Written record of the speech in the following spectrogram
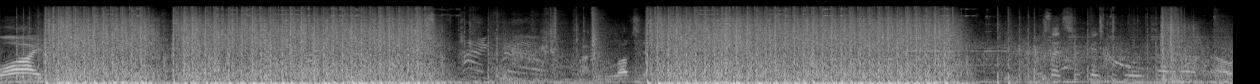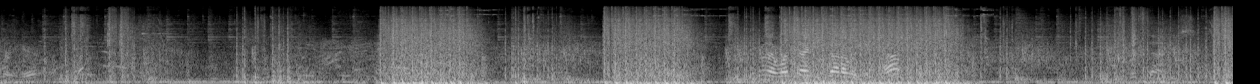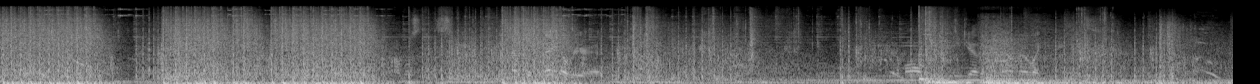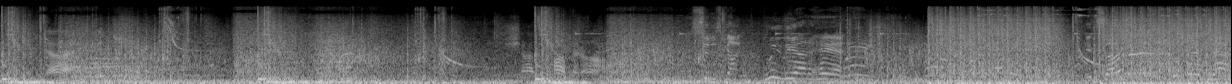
life. High ground! Wow, he loves it. Where's that suitcase people were talking about? Oh, over here. Remember that one time you thought I was a cop? not popping off. This shit has gotten completely out of hand. It's up? Well then now.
